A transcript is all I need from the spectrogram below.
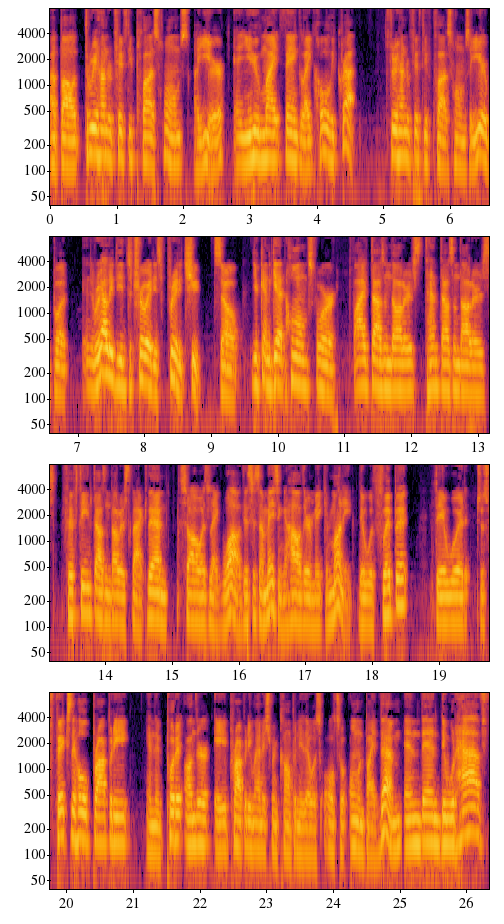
about 350 plus homes a year. And you might think like, holy crap, 350 plus homes a year. But in reality, Detroit is pretty cheap. So you can get homes for $5,000, $10,000, $15,000 back then. So I was like, wow, this is amazing how they're making money. They would flip it. They would just fix the whole property and then put it under a property management company that was also owned by them. And then they would have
